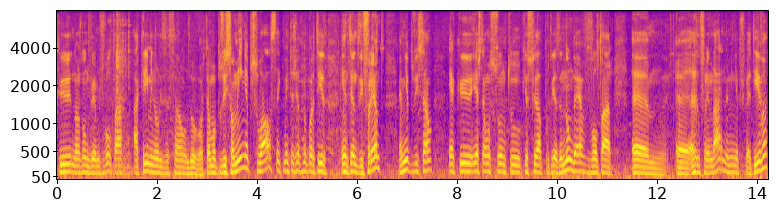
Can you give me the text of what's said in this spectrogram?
que nós não devemos voltar à criminalização do aborto. É uma posição minha, pessoal, sei que muita gente no partido entende diferente. A minha posição é que este é um assunto que a sociedade portuguesa não deve voltar a, a referendar, na minha perspectiva,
